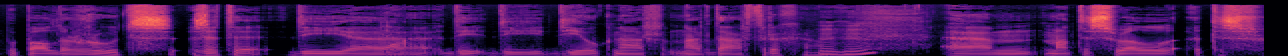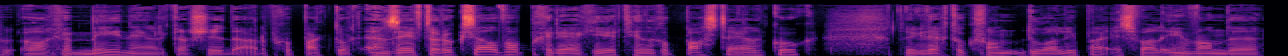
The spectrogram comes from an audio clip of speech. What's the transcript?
bepaalde roots zitten die, eh, Ja. die, die, die ook naar, naar daar teruggaan. Ehm, maar het is, wel, het is wel gemeen eigenlijk als je daarop gepakt wordt. En zij heeft daar ook zelf op gereageerd, heel gepast eigenlijk ook. Dus ik dacht ook van, Dua Lipa is wel een van de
